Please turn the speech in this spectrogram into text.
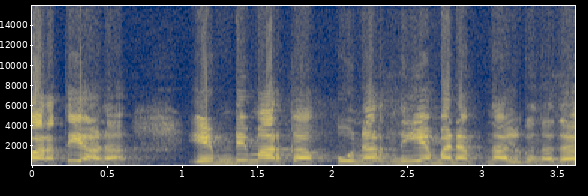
പറത്തിയാണ് എം ഡിമാർക്ക് പുനർനിയമനം നൽകുന്നത്.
